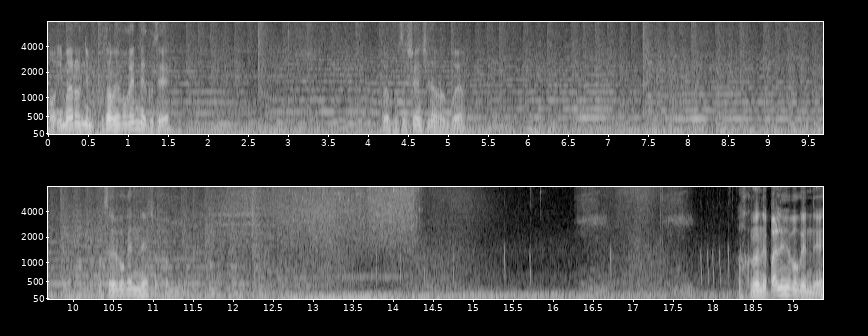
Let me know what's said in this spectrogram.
어, 이마루님 부상 회복했네, 그새? 왜 벌써 시간 지나간 거야? 벌써 회복했네, 잠깐만. 아, 그러네, 빨리 회복했네.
